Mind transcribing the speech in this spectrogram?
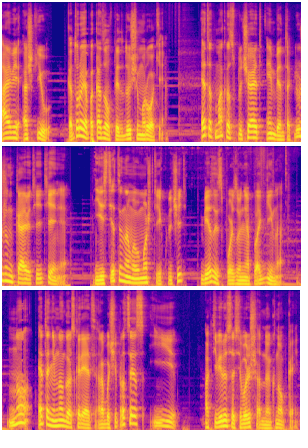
AVI HQ, которую я показывал в предыдущем уроке. Этот макрос включает Ambient Occlusion, Cavity и тени. Естественно, вы можете их включить без использования плагина. Но это немного ускоряет рабочий процесс и активируется всего лишь одной кнопкой.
